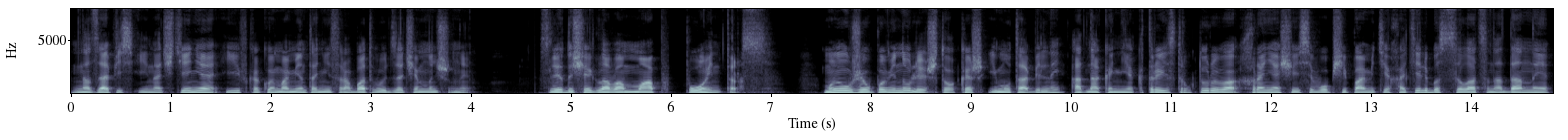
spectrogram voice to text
на запись и на чтение и в какой момент они срабатывают, зачем нужны. Следующая глава Map Pointers. Мы уже упомянули, что кэш иммутабельный, однако некоторые структуры, хранящиеся в общей памяти, хотели бы ссылаться на данные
